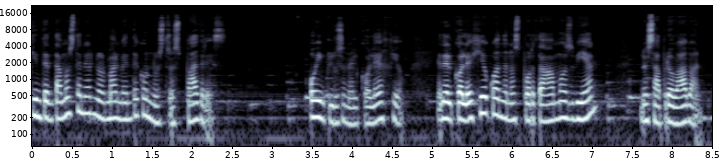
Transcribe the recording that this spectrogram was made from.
que intentamos tener normalmente con nuestros padres o incluso en el colegio. En el colegio cuando nos portábamos bien nos aprobaban.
